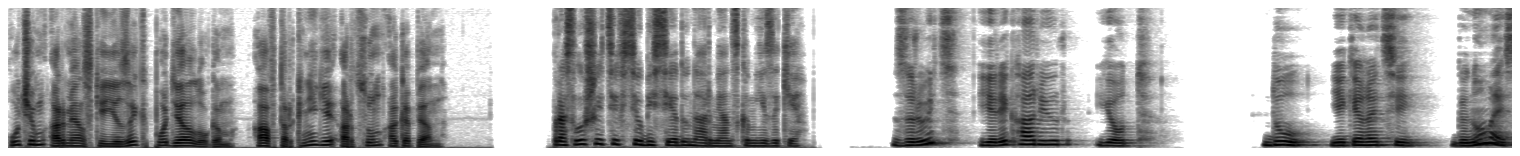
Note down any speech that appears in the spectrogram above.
Учим армянский язык по диалогам. Автор книги Арцун Акопян. Прослушайте всю беседу на армянском языке. Զրույց 307 Դու եկեղեցի գնում ես?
